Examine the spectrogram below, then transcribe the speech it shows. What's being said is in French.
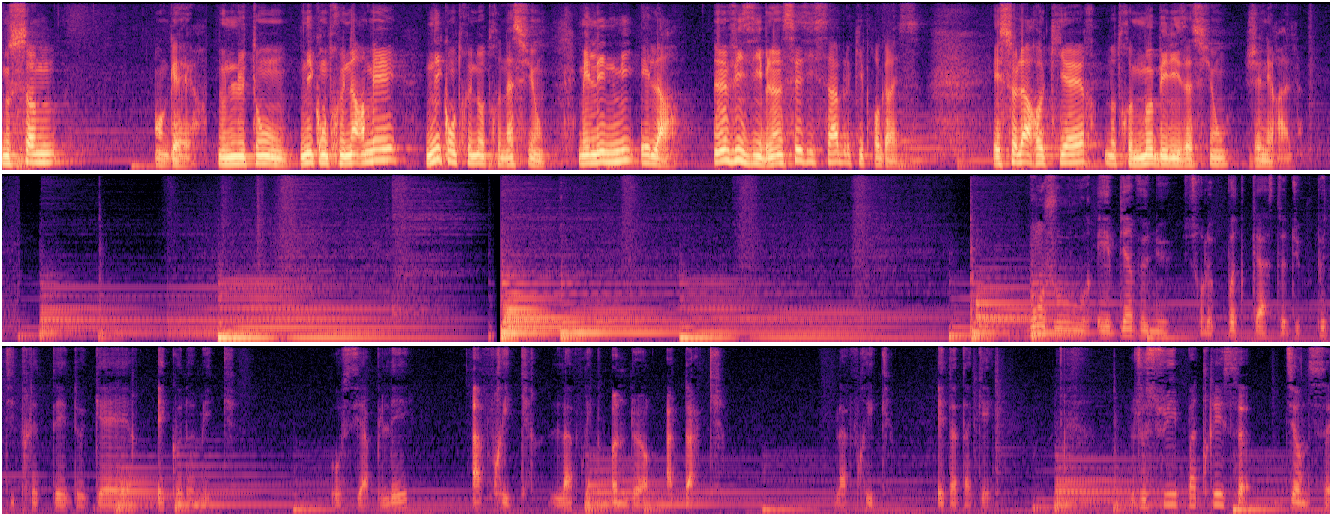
Nous sommes en guerre. Nous ne luttons ni contre une armée, ni contre une autre nation. Mais l'ennemi est là, invisible, insaisissable, qui progresse. Et cela requiert notre mobilisation générale. Bonjour et bienvenue sur le podcast du petit traité de guerre économique, aussi appelé Afrique, l'Afrique under attack. L'Afrique est attaquée. Je suis Patrice Dianse,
